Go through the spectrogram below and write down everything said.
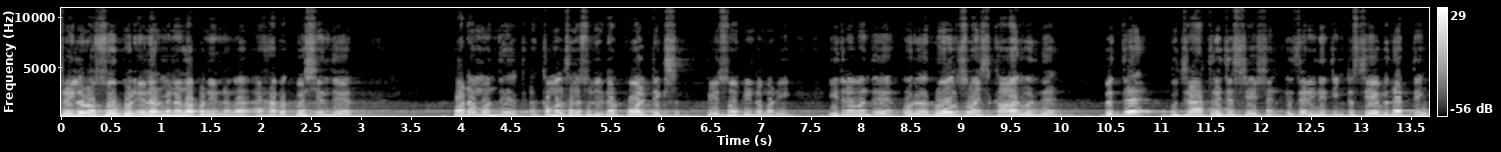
ட்ரெய்லர் ஆஃப் சோ குட் எல்லாருமே நல்லா பண்ணியிருந்தாங்க. ஐ ஹாவ் அ கொஸ்டின் தேர் படம் வந்து கமல் சார் சொல்லியிருக்கார் பாலிடிக்ஸ் பேசும் அப்படின்ற மாதிரி. இதில் வந்து ஒரு ரோல்ஸ் ராய்ஸ் கார் வருது with Gujarat registration is there anything to save with that thing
